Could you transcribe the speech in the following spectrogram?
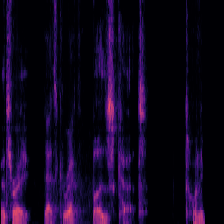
That's right. That's correct. BuzzCut. 20%.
